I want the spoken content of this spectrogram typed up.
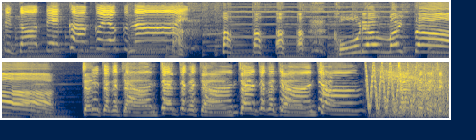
て童貞かっこよくない。こりゃ参った。ちゃんちゃかちゃんちゃんちゃかちゃんちゃんちゃかちゃんちゃんちゃんちゃかちゃ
